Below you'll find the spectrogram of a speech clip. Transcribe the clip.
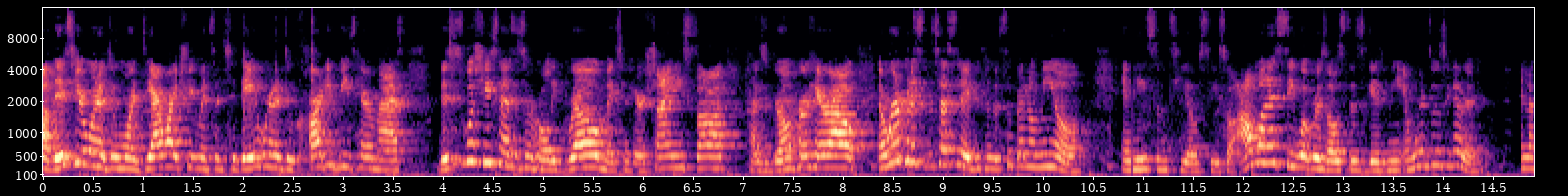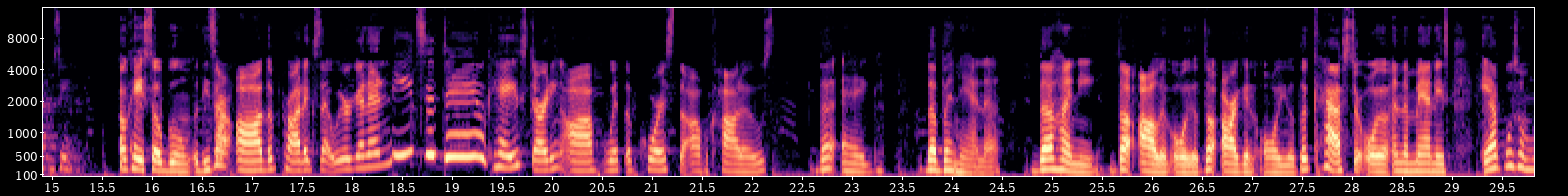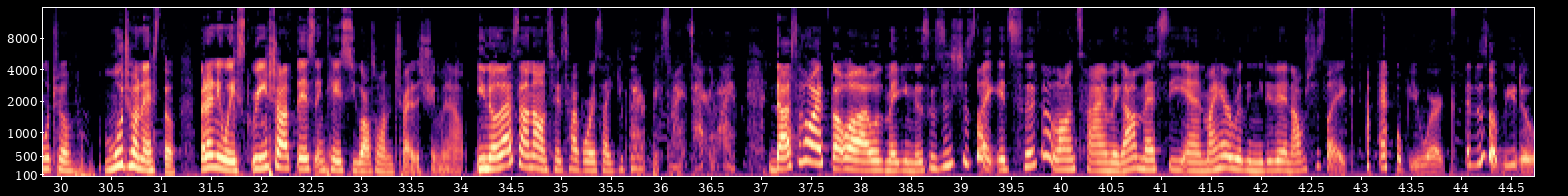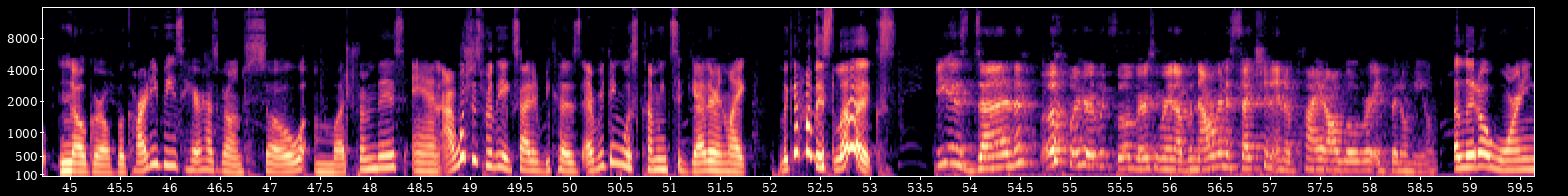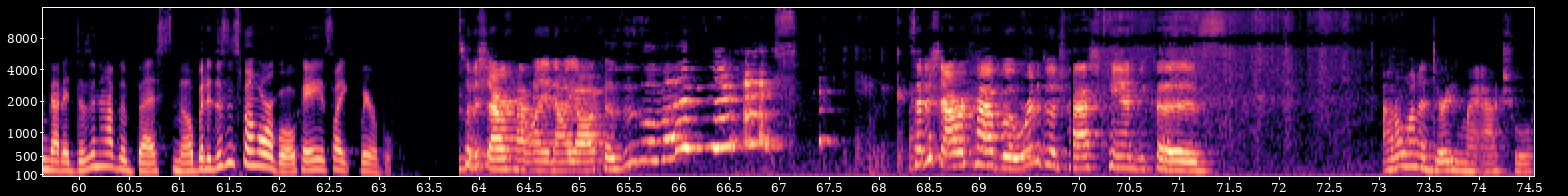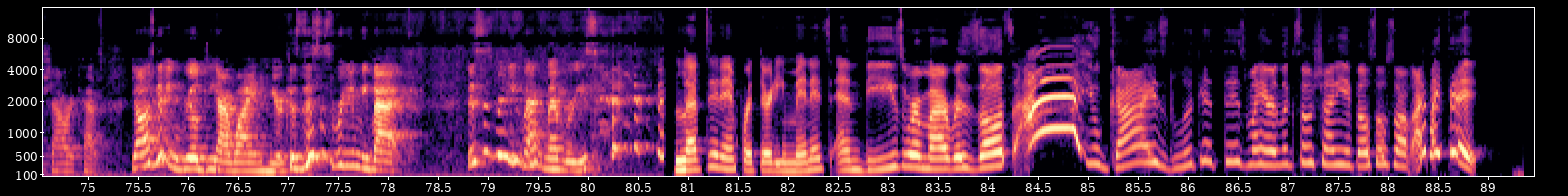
y'all, this year we're gonna do more DIY treatments and today we're gonna do Cardi B's hair mask. This is what she says is her holy grail, makes her hair shiny, soft, has grown her hair out. And we're gonna put this to the test today because it's a pelo mío and needs some TLC. So I wanna see what results this gives me and we're gonna do it together in la cocina. Okay, so boom, these are all the products that we're gonna need today. Okay, starting off with, of course, the avocados, the egg, the banana, the honey, the olive oil, the argan oil, the castor oil, and the mayonnaise. Ella puso mucho, mucho honesto. But anyway, screenshot this in case you also want to try this treatment out. You know that sound on TikTok where it's like, you better fix my entire life. That's how I felt while I was making this because it's just like, it took a long time. It got messy and my hair really needed it. And I was just like, I hope you work. I just hope you do. No, girl, but Cardi B's hair has grown so much from this. And I was just really excited because everything was coming together and like, look at how this looks. He is done. Oh, my hair looks so embarrassing right now. But now we're gonna section and apply it all over in pelo mío. A little warning that it doesn't have the best smell, but it doesn't smell horrible, okay? It's like bearable. Let's put a shower cap on it now, y'all, because this is a mess. Set a shower cap, but we're gonna do a trash can because I don't want to dirty my actual shower caps. Y'all, it's getting real DIY in here because this is bringing me back. This is bringing back memories. Left it in for 30 minutes and these were my results. Ah, you guys, look at this. My hair looks so shiny. It felt so soft. I liked it.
